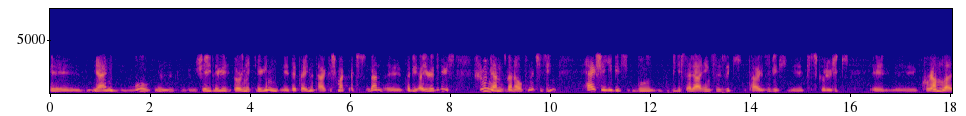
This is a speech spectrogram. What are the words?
E, yani bu e, şeyleri, örneklerin detayını tartışmak açısından e, tabii ayırabiliriz. Şunun yalnız ben altını çizeyim. Her şeyi bir bu bilişsel ahenksizlik tarzı bir e, psikolojik e, kuramla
